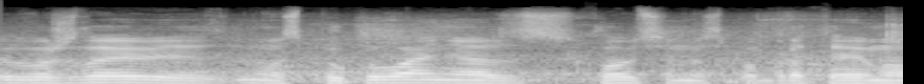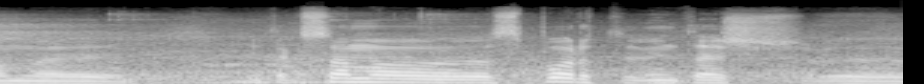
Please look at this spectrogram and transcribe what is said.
важливі, ну, спілкування з хлопцями, з побратимами. І так само спорт він теж е,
